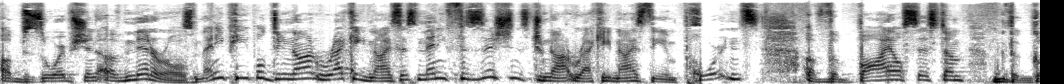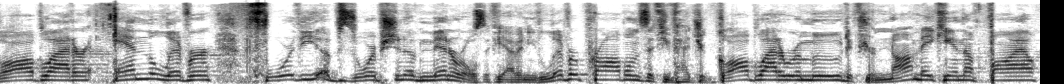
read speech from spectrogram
absorption of minerals. Many people do not recognize this. Many physicians do not recognize the importance of the bile system, the gallbladder, and the liver for the absorption of minerals. If you have any liver problems, if you've had your gallbladder removed, if you're not making enough bile,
